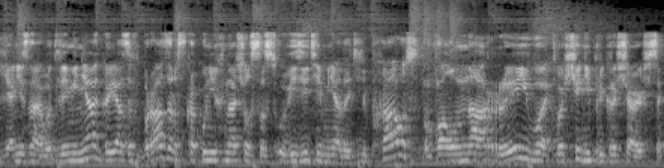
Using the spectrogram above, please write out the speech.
Я не знаю, вот для меня Гаязов Brothers, как у них начался с «Увезите меня до House», волна рейва, вообще не прекращающаяся.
